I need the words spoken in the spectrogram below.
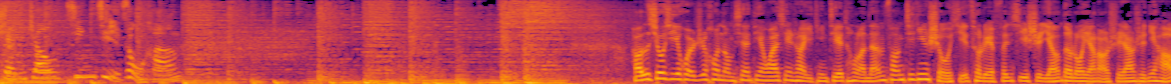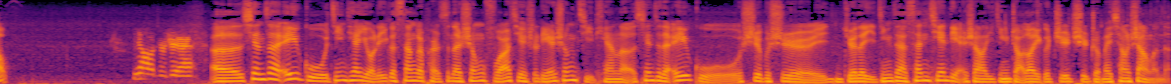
神州经济纵横。好的，休息一会儿之后呢，我们现在电话线上已经接通了南方基金首席策略分析师杨德龙杨老师，杨老师你好。你好，主持人。呃，现在 A 股今天有了一个三个 percent 的升幅，而且是连升几天了。现在的 A 股是不是你觉得已经在三千点上已经找到一个支持，准备向上了呢？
